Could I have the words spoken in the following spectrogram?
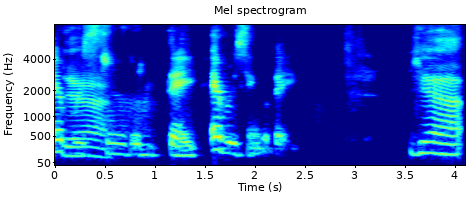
every yeah. single day, every single day. Yeah.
